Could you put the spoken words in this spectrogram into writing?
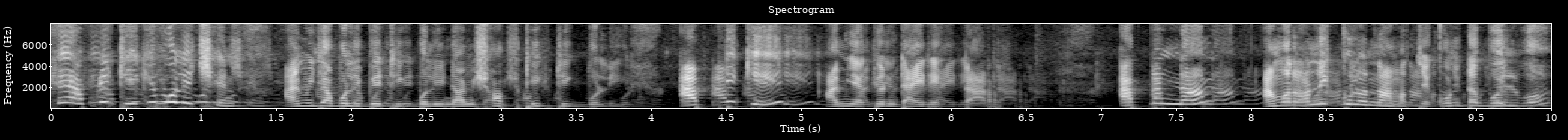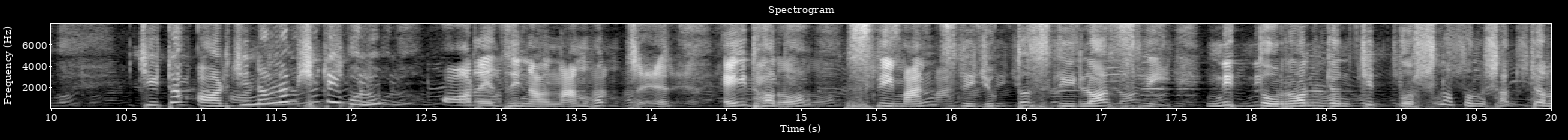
হ্যাঁ আপনি ঠিকই বলেছেন। আমি যা বলি বেঠিক বলি না আমি সব ঠিক ঠিক বলি। আপনি কি? আমি একজন ডাইরেক্টর আপনার নাম? আমার অনেকগুলো নাম আছে কোনটা বলব? যেটা অরিজিনাল নাম সেটাই বলুন। অরিজিনাল নাম হচ্ছে এই ধরো শ্রীমান শ্রীযুক্ত শ্রীল শ্রী নিত্য রঞ্জন চিত্ত স্নতন সজ্জন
